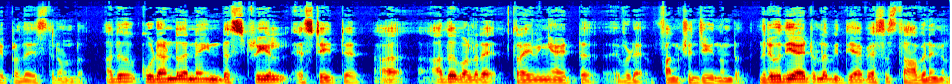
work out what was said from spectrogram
ഈ പ്രദേശത്തിനുണ്ട്. അത് കൂടാണ്ട് തന്നെ ഇൻഡസ്ട്രിയൽ എസ്റ്റേറ്റ് അത് വളരെ ത്രൈവിംഗ് ആയിട്ട് ഇവിടെ ഫങ്ഷൻ ചെയ്യുന്നുണ്ട്. നിരവധിയായിട്ടുള്ള വിദ്യാഭ്യാസ സ്ഥാപനങ്ങൾ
